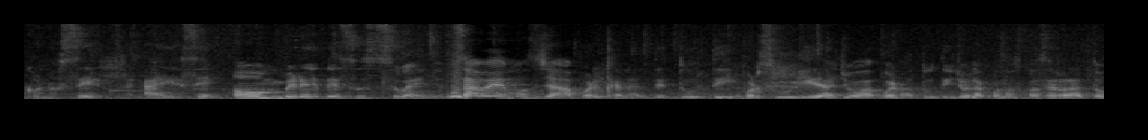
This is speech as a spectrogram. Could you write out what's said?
conocer a ese hombre de sus sueños. Sabemos ya por el canal de Tuti, por su vida, yo, bueno, a Tuti yo la conozco hace rato,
